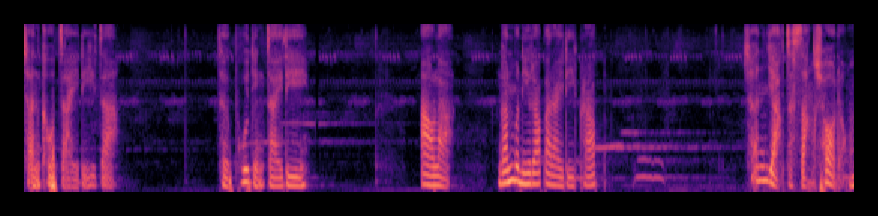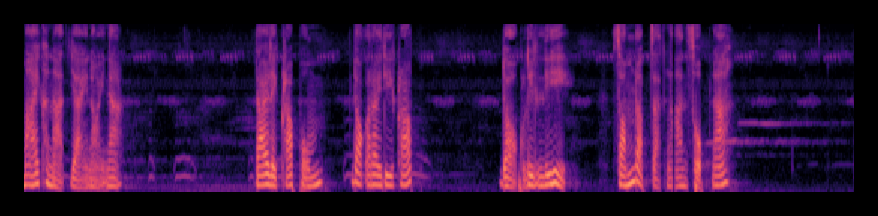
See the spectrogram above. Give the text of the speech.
ฉันเข้าใจดีจ้ะ เธอพูดอย่างใจดี เอาล่ะ งั้นวันนี้รับอะไรดีครับ ฉันอยากจะสั่งช่อดอกไม้ขนาดใหญ่หน่อยนะ ได้เลยครับผม ดอกอะไรดีครับ ดอกลิลลี่สำหรับจัดงานศพนะ โอ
